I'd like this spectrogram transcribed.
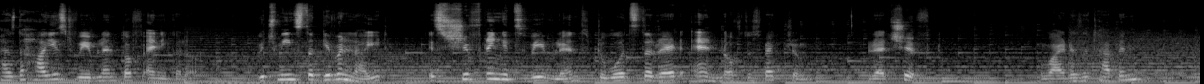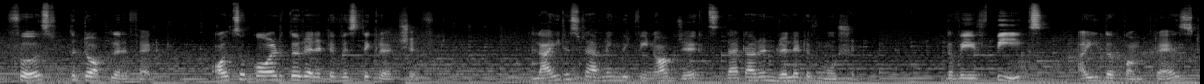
has the highest wavelength of any color, which means the given light is shifting its wavelength towards the red end of the spectrum, redshift. Why does it happen? First, the Doppler effect, also called the relativistic redshift. Light is traveling between objects that are in relative motion. The wave peaks are either compressed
